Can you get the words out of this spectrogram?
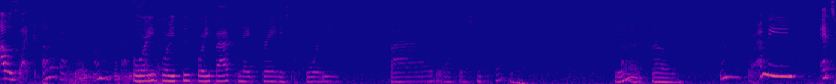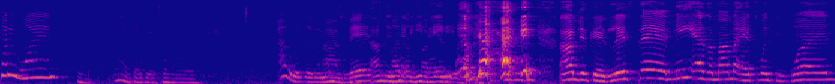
I was like, oh, okay, well, as long as you think I'm 40, 42, 45. Today's friend is 45, and I think she's pregnant. Oh. Yeah, Oh. so mm, I mean, at 21, mm-hmm. I baby at 21. I was living my I'm just, best I'm just happy he motherfucking made life. it. Okay, I'm just cause listen, me as a mama at 21,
